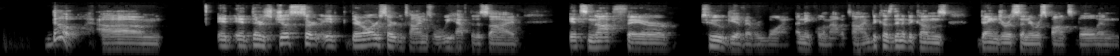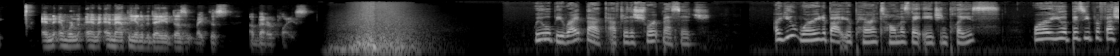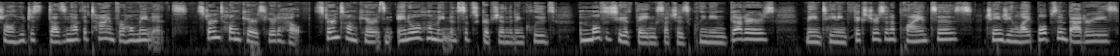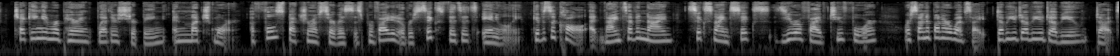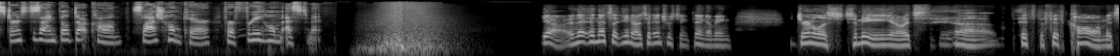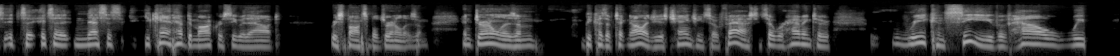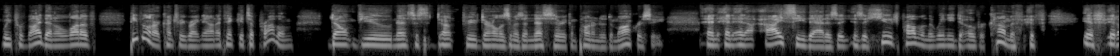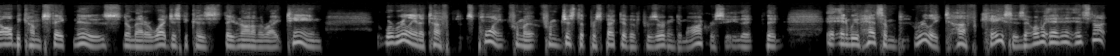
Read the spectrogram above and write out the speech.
no. Um, it, it there's just certain it, there are certain times where we have to decide it's not fair to give everyone an equal amount of time because then it becomes dangerous and irresponsible and and and we're and, and at the end of the day it doesn't make this a better place we will be right back after the short message are you worried about your parents home as they age in place or are you a busy professional who just doesn't have the time for home maintenance? Stearns Home Care is here to help. Stearns Home Care is an annual home maintenance subscription that includes a multitude of things such as cleaning gutters, maintaining fixtures and appliances, changing light bulbs and batteries, checking and repairing weather stripping, and much more. A full spectrum of service is provided over six visits annually. Give us a call at 979 696 0524 or sign up on our website, www.stearnsdesignbuild.com slash homecare for a free home estimate. Yeah, and that, and that's a you know it's an interesting thing. I mean, journalists to me, you know, it's uh, it's the fifth column. It's it's a it's a necessary. You can't have democracy without responsible journalism, and journalism because of technology is changing so fast, and so we're having to reconceive of how we we provide that. And a lot of people in our country right now, and I think it's a problem, don't view necess- don't view journalism as a necessary component of democracy, and and and I see that as a as a huge problem that we need to overcome. If if if it all becomes fake news, no matter what, just because they're not on the right team, we're really in a tough point from a from just the perspective of preserving democracy that that and we've had some really tough cases and it's not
